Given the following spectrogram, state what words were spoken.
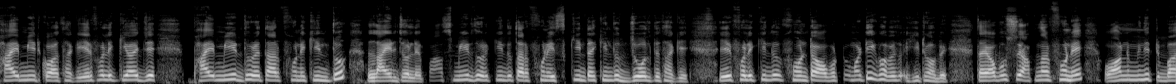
ফাইভ মিনিট করা থাকে। এর ফলে কী হয় যে ফাইভ মিনিট ধরে তার ফোনে কিন্তু লাইট জ্বলে, পাঁচ মিনিট ধরে কিন্তু তার ফোনে স্ক্রিনটা কিন্তু জ্বলতে থাকে। এর ফলে কিন্তু ফোনটা অটোমেটিকভাবে হিট হবে। তাই অবশ্যই আপনার ফোনে ওয়ান মিনিট বা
